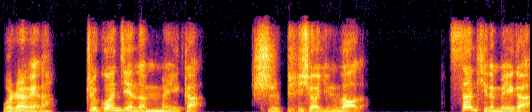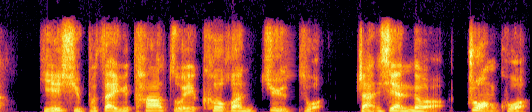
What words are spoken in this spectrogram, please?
我认为呢，最关键的美感是必须要营造的。《三体》的美感也许不在于它作为科幻巨作展现的壮阔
